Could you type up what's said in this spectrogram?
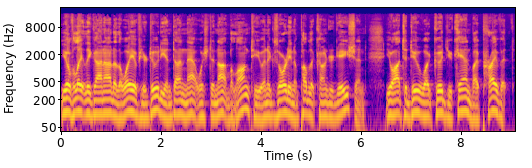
you have lately gone out of the way of your duty and done that which did not belong to you in exhorting a public congregation. You ought to do what good you can by private,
